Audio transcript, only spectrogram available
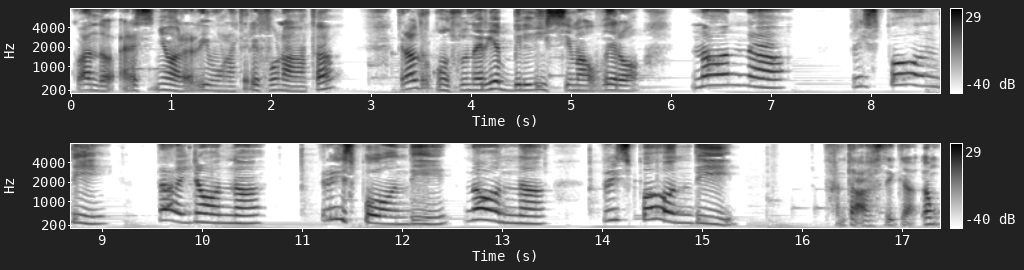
quando alla signora arriva una telefonata, tra l'altro con suoneria bellissima, ovvero Nonna, rispondi, dai nonna, rispondi, nonna, rispondi. Fantastica, è un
